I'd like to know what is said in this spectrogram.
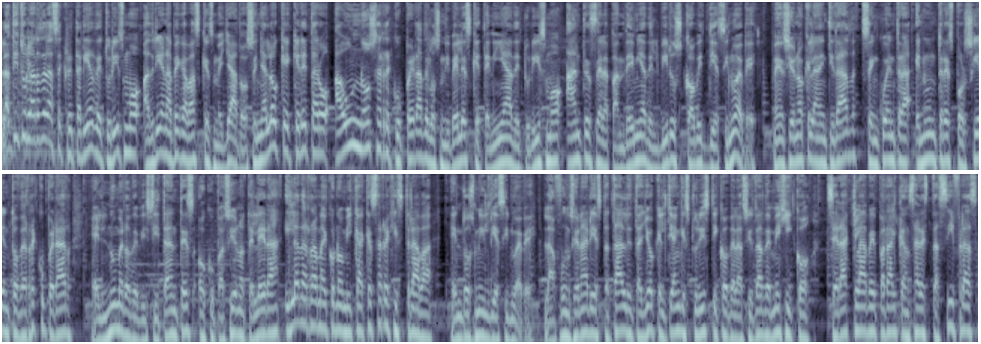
La titular de la Secretaría de Turismo, Adriana Vega Vázquez Mellado, señaló que Querétaro aún no se recupera de los niveles que tenía de turismo antes de la pandemia del virus COVID-19. Mencionó que la entidad se encuentra en un 3% de recuperar el número de visitantes, ocupación hotelera y la derrama económica que se registraba en 2019. La funcionaria estatal detalló que el tianguis turístico de la Ciudad de México será clave para alcanzar estas cifras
